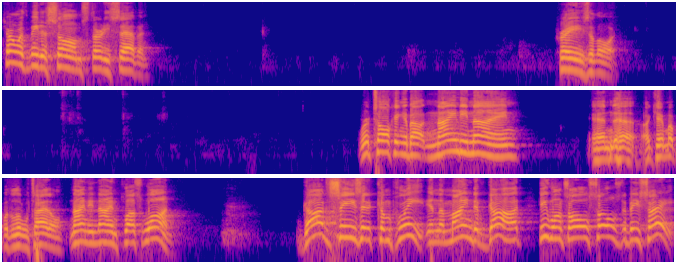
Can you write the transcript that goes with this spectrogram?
Turn with me to Psalms 37. Praise the Lord. We're talking about 99, and uh, I came up with a little title 99 plus 1. God sees it complete. In the mind of God, He wants all souls to be saved.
